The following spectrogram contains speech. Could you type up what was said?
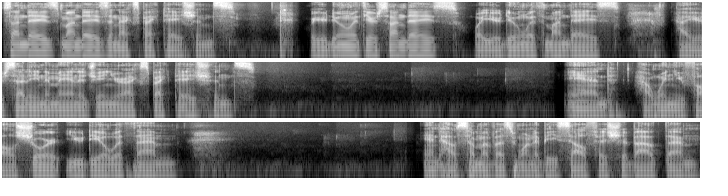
Sundays, Mondays, and expectations what you're doing with your Sundays, what you're doing with Mondays, how you're setting and managing your expectations, and how when you fall short, you deal with them, and how some of us want to be selfish about them.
